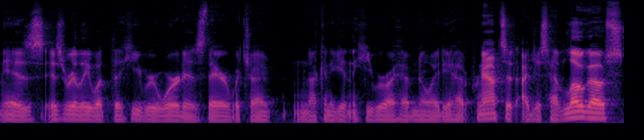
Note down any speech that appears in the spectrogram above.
Is is really what the Hebrew word is there, which I'm not going to get in the Hebrew. I have no idea how to pronounce it. I just have logos,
